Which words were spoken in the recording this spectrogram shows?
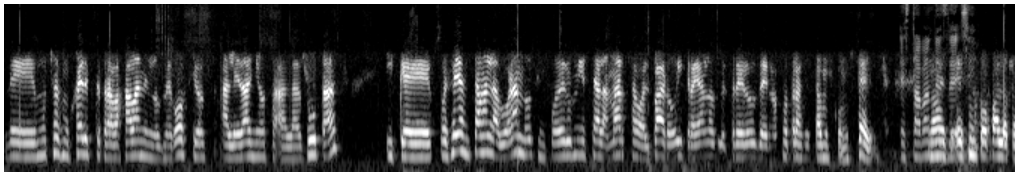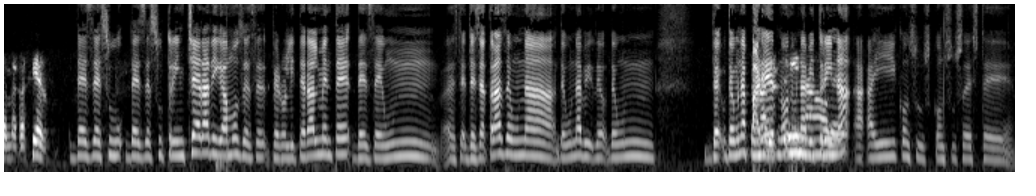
de muchas mujeres que trabajaban en los negocios aledaños a las rutas y que pues ellas estaban laborando sin poder unirse a la marcha o al paro y traían los letreros de nosotras estamos con ustedes. Estaban desde es, un poco a lo que me refiero. Desde su desde su trinchera, digamos, desde pero literalmente desde un este, desde atrás de una de una de un de, una pared, ¿no? De una vitrina, ahí con sus, con sus, este,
